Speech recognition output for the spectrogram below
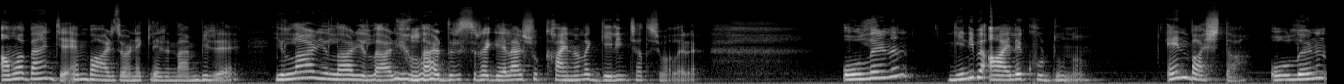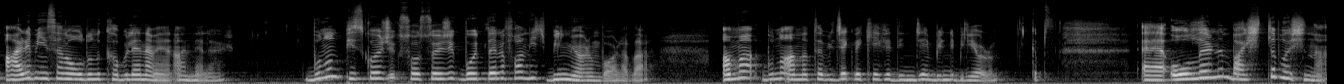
Ama bence en bariz örneklerinden biri yıllar yıllar yıllar yıllardır süre gelen şu kaynana gelin çatışmaları. Oğullarının yeni bir aile kurduğunu, en başta oğullarının ayrı bir insan olduğunu kabullenemeyen anneler. Bunun psikolojik, sosyolojik boyutlarını falan hiç bilmiyorum bu arada. Ama bunu anlatabilecek ve keyifle dinleyeceğim birini biliyorum. Kıps. Ee, oğullarının başlı başına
